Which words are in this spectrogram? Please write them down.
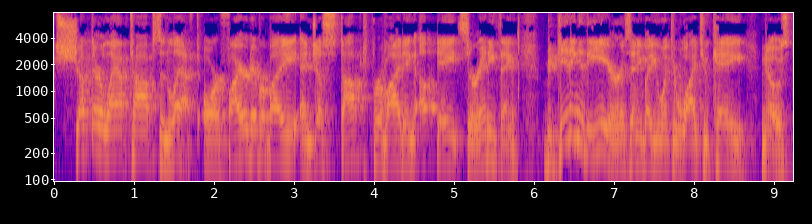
shut their laptops and left or fired everybody and just stopped providing updates or anything. Beginning of the year, as anybody who went through Y2K knows,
